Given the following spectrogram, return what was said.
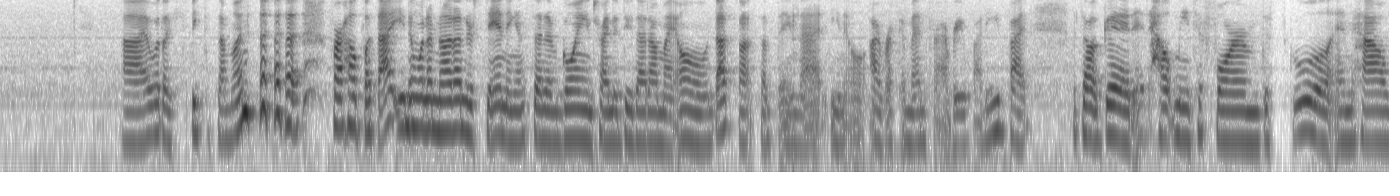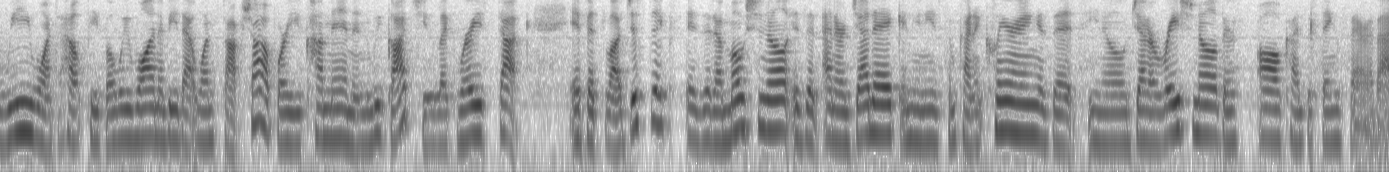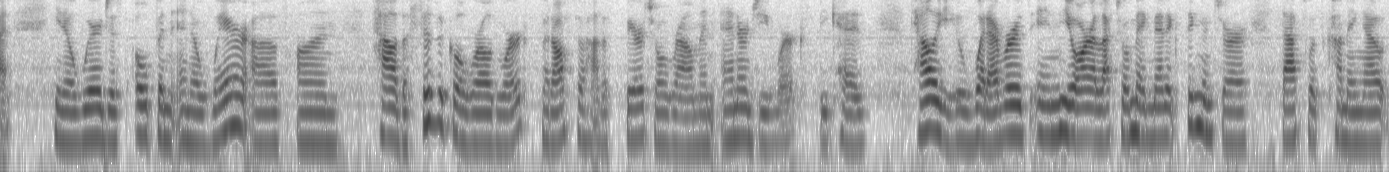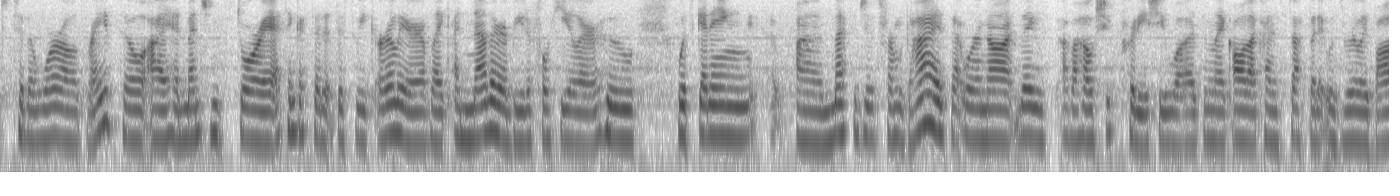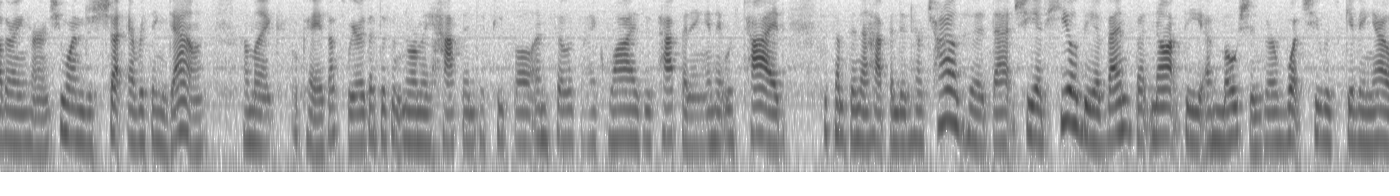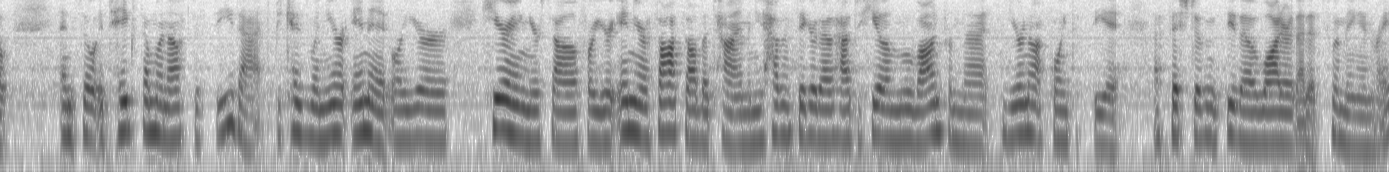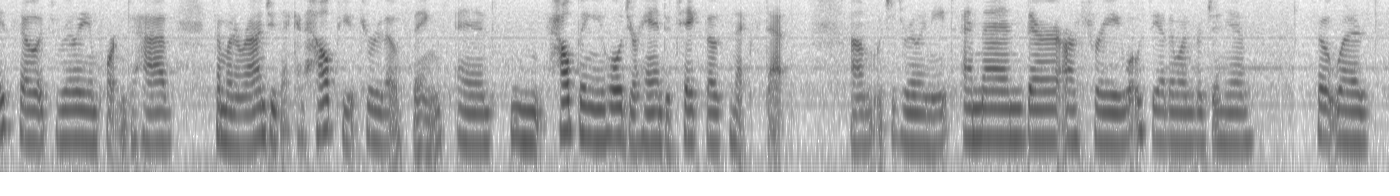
I would like to speak to someone for help with that. You know, when I'm not understanding, instead of going and trying to do that on my own, that's not something that, you know, I recommend for everybody, but it's all good. It helped me to form the school and how we want to help people. We want to be that one stop shop where you come in and we got you. Like, where are you stuck? If it's logistics, is it emotional? Is it energetic and you need some kind of clearing? Is it, you know, generational? There's all kinds of things there that you know, we're just open and aware of on how the physical world works, but also how the spiritual realm and energy works. Because tell you, whatever is in your electromagnetic signature, that's what's coming out to the world, right? So I had mentioned the story, I think I said it this week earlier, of like another beautiful healer who was getting uh, messages from guys that were not, they was about how she pretty she was and like all that kind of stuff, but it was really bothering her and she wanted to shut everything down I'm like, okay, that's weird. That doesn't normally happen to people. And so it's like, why is this happening? And it was tied to something that happened in her childhood that she had healed the event, but not the emotions or what she was giving out. And so it takes someone else to see that because when you're in it or you're hearing yourself or you're in your thoughts all the time and you haven't figured out how to heal and move on from that, you're not going to see it. A fish doesn't see the water that it's swimming in, right? So it's really important to have someone around you that can help you through those things and helping you hold your hand to take those next steps, um, which is really neat. And then there are three. What was the other one, Virginia? So it was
